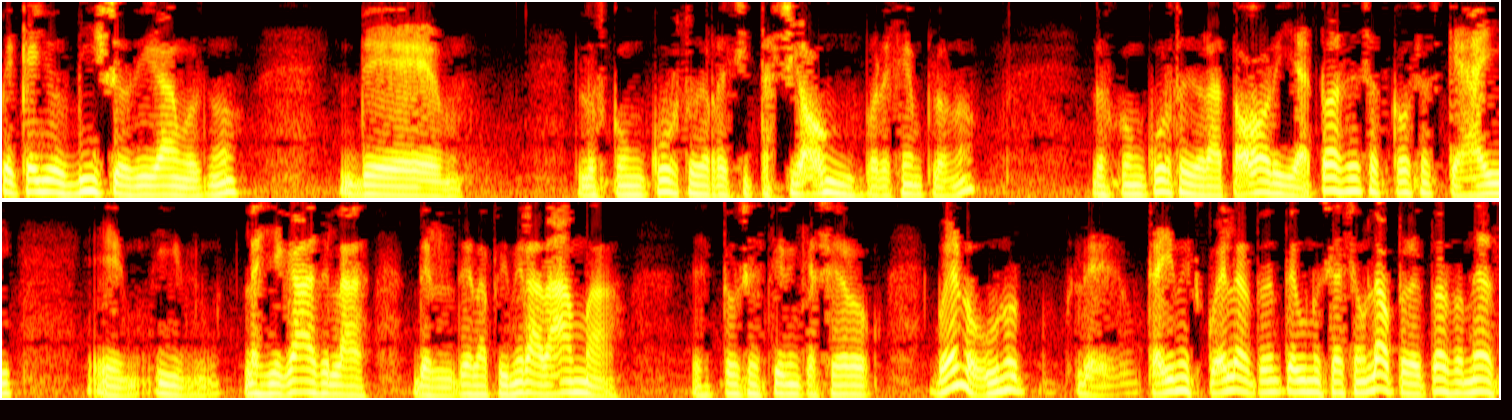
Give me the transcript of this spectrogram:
pequeños vicios, digamos, ¿no? De los concursos de recitación, por ejemplo, ¿no? Los concursos de oratoria, todas esas cosas que hay, eh, y las llegadas de la, de, de, la primera dama, entonces tienen que hacer, bueno, uno le, cae en escuela, entonces uno se hace a un lado, pero de todas maneras,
